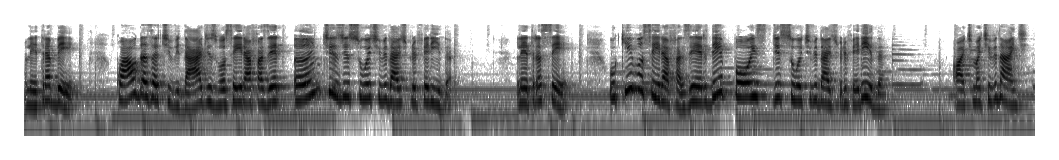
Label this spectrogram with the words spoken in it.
Letra B. Qual das atividades você irá fazer antes de sua atividade preferida? Letra C. O que você irá fazer depois de sua atividade preferida? Ótima atividade!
